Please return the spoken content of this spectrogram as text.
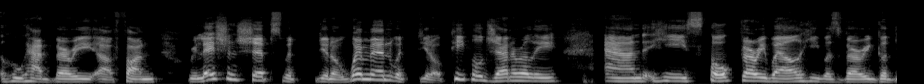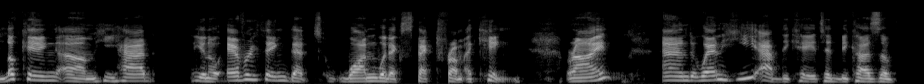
who had very uh, fun relationships with you know women with you know people generally. And he spoke very well. He was very good looking. Um he had you know everything that one would expect from a king right? And when he abdicated because of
